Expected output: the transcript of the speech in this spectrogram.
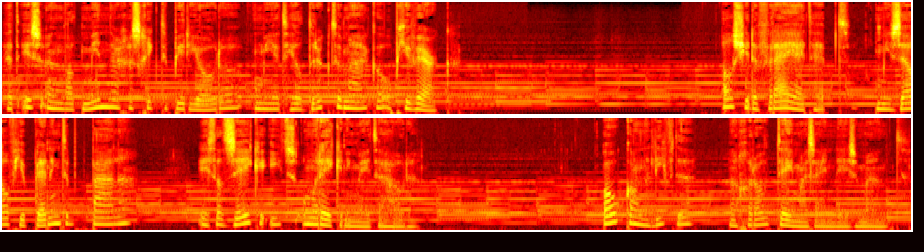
Het is een wat minder geschikte periode om je het heel druk te maken op je werk. Als je de vrijheid hebt om jezelf je planning te bepalen, is dat zeker iets om rekening mee te houden. Ook kan de liefde een groot thema zijn deze maand.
